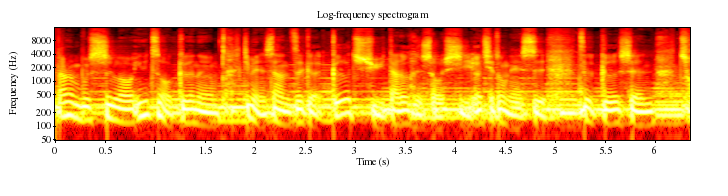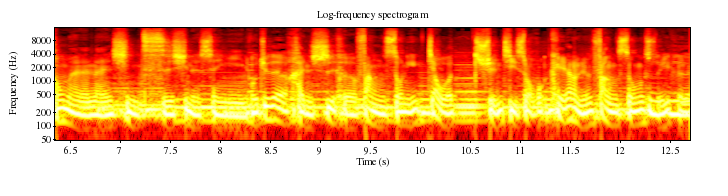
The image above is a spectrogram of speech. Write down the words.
当然不是喽，因为这首歌呢，基本上这个歌曲大家都很熟悉，而且重点是这个歌声充满了男性磁性的声音，我觉得很适合放松。你叫我选几首可以让人放松随和的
